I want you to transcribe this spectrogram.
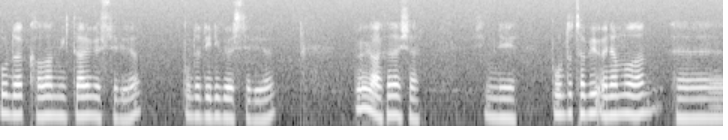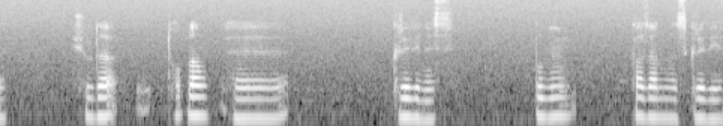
Burada kalan miktarı gösteriyor. Burada dili gösteriyor. Böyle arkadaşlar. Şimdi burada tabi önemli olan ee, şurada toplam ee, krediniz, bugün kazandığınız kredi.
